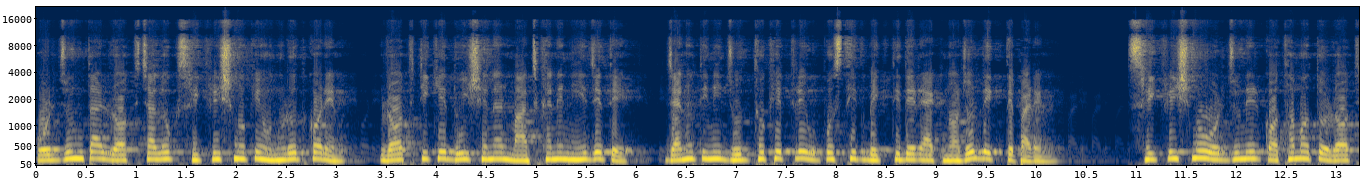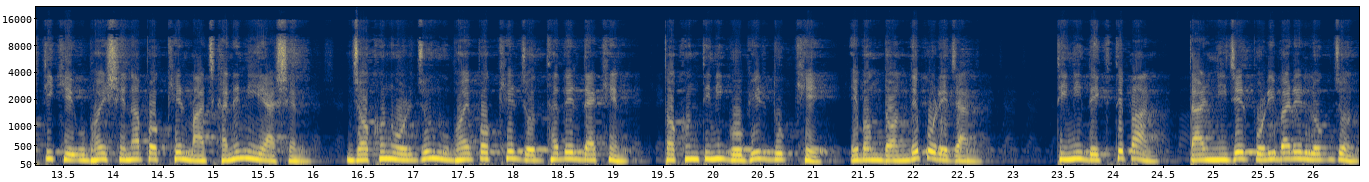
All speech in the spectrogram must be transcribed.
অর্জুন তার রথচালক শ্রীকৃষ্ণকে অনুরোধ করেন, রথটিকে দুই সেনার মাঝখানে নিয়ে যেতে। যেন তিনি যুদ্ধক্ষেত্রে উপস্থিত ব্যক্তিদের এক নজর দেখতে পারেন। শ্রীকৃষ্ণ অর্জুনের কথা মতো রথটিকে উভয় সেনাপক্ষের মাঝখানে নিয়ে আসেন। যখন অর্জুন উভয় পক্ষের যোদ্ধাদের দেখেন, তখন তিনি গভীর দুঃখে এবং দ্বন্দ্বে পড়ে যান। তিনি দেখতে পান, তার নিজের পরিবারের লোকজন,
